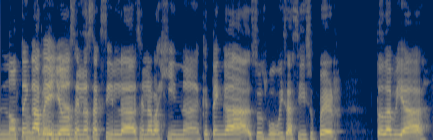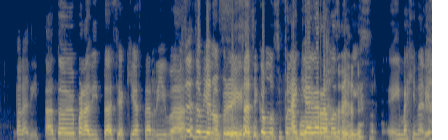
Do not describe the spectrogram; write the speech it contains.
no tenga vellos en las axilas, en la vagina, que tenga sus boobies así súper todavía, Paradita. todavía paraditas y aquí hasta arriba. O sea, todavía no, pero Sí. es así como si fuera Aquí agarramos boobies eh, imaginarias.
